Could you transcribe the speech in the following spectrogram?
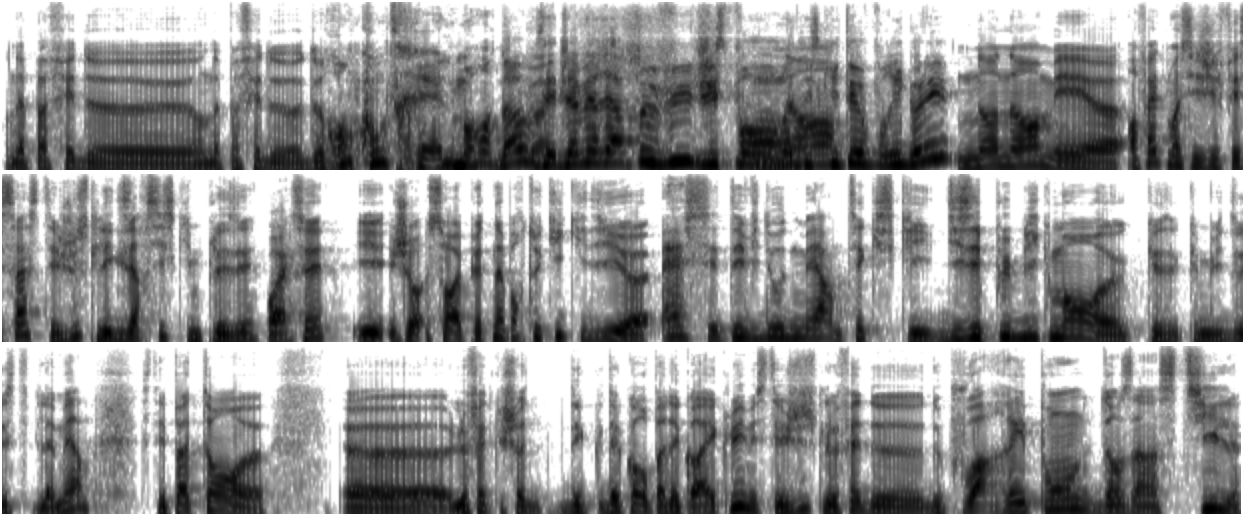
on n'a pas fait de, on n'a pas fait de, de rencontre réellement. Non, vous vois. êtes jamais un peu vu juste pour en Non. rediscuter ou pour rigoler Non, non, mais euh, en fait, moi, si j'ai fait ça, c'était juste l'exercice qui me plaisait. Ouais. Tu sais, et genre, ça aurait pu être n'importe qui qui dit euh, Eh, c'est des vidéos de merde. Tu sais, qui, qui disait publiquement euh, que, que mes vidéos c'était de la merde. C'était pas tant euh, le fait que je sois d'accord ou pas d'accord avec lui, mais c'était juste le fait de, de pouvoir répondre dans un style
